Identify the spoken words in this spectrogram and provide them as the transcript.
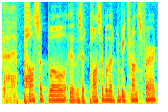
uh, possible? Is it possible that it could be transferred?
